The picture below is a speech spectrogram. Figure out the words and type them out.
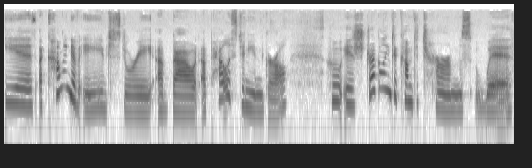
is a coming of age story about a Palestinian girl who is struggling to come to terms with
